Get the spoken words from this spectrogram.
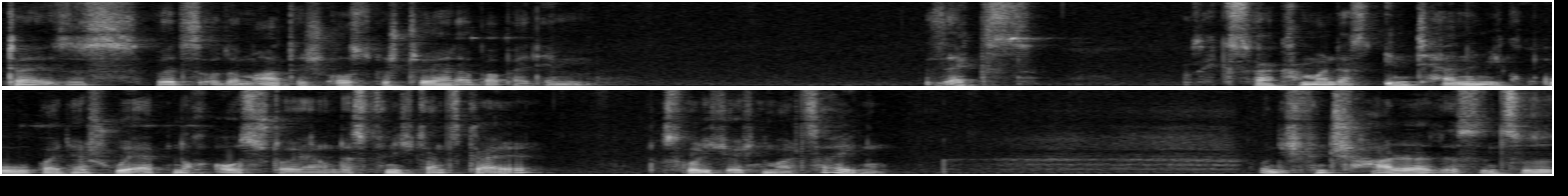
Da ist es, wird es automatisch ausgesteuert, aber bei dem 6, 6er kann man das interne Mikro bei der Schuhe-App noch aussteuern. Und das finde ich ganz geil. Das wollte ich euch nur mal zeigen. Und ich finde schade, das sind so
